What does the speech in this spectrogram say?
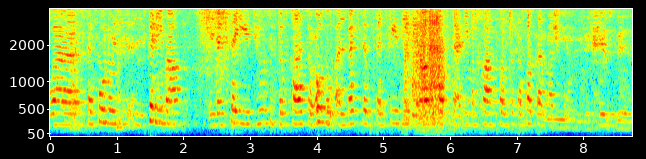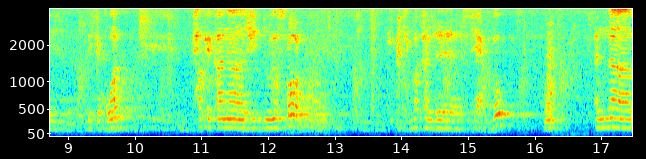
وتكون الكلمة إلى السيد يوسف بلقات عضو المكتب التنفيذي لرابطة التعليم الخاص فلتتفضل مشكور. الحزب بتطوان الحقيقة أنا جد مسرور كما قال السي عبو أن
